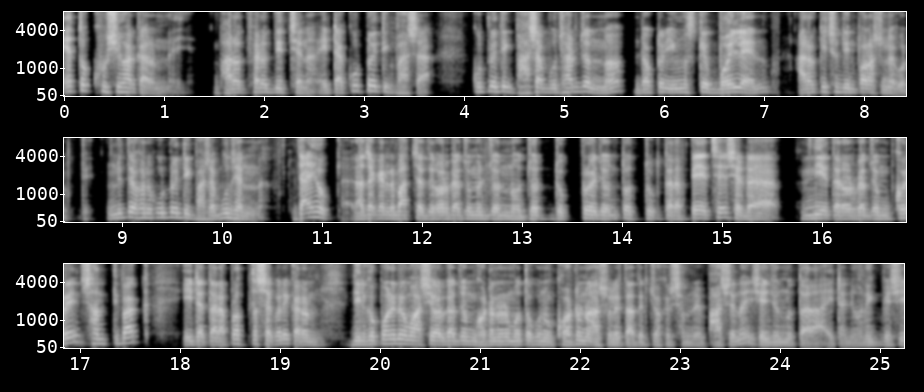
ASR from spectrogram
এত খুশি হওয়ার কারণ নাই। ভারত ফেরত দিচ্ছে না। এটা কূটনৈতিক ভাষা। কূটনৈতিক ভাষা বোঝার জন্য ডক্টর ইউনুসকে বললেন আরও কিছুদিন পড়াশোনা করতে। উনি তো এখনও কূটনৈতিক ভাষা বুঝেন না। যাই হোক, রাজাকারের বাচ্চাদের অর্গাজমের জন্য যতটুক প্রয়োজন ততটুক তারা পেয়েছে, সেটা নিয়ে তারা অর্গাজম করে শান্তি পাক। এটা তারা প্রত্যাশা করে, কারণ দীর্ঘ পনেরো মাসে অর্গাজম ঘটানোর মতো কোনো ঘটনা আসলে তাদের চোখের সামনে ভাসে নাই। সেই জন্য তারা এটা নিয়ে অনেক বেশি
